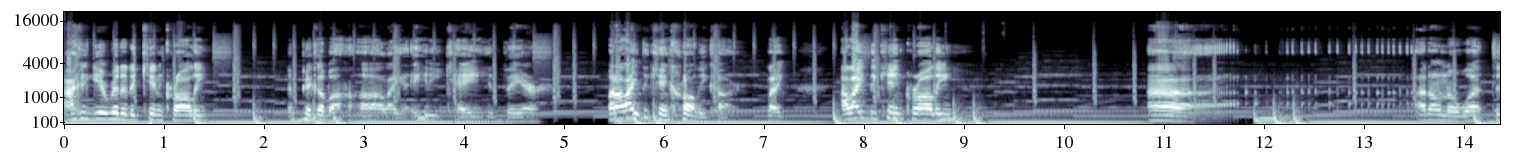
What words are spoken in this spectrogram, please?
I could get rid of the Ken Crawley and pick up a uh, like an 80k there, but I like the Ken Crawley card. Like I like the Ken Crawley. Uh, I don't know what to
